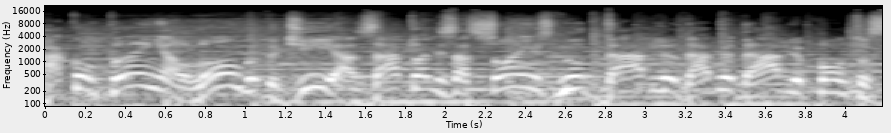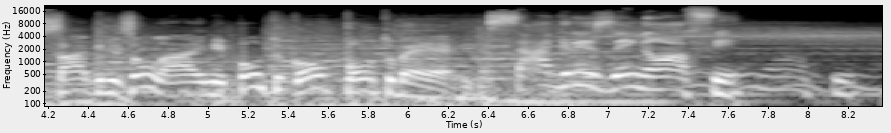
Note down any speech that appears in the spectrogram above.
Acompanhe ao longo do dia as atualizações no www.sagresonline.com.br. Sagres em Off.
